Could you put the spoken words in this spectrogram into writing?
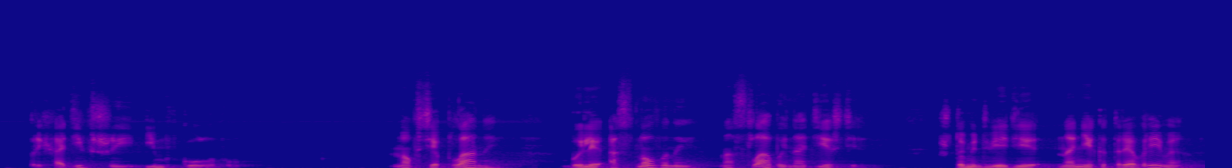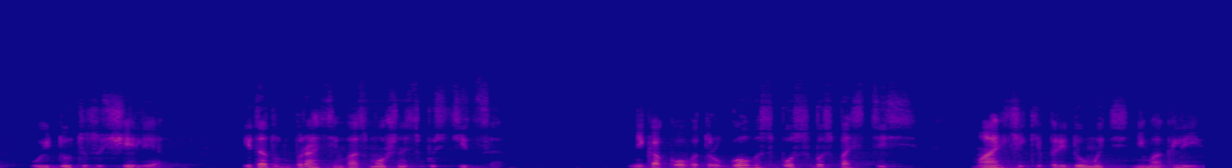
– приходившие им в голову. Но все планы были основаны на слабой надежде, что медведи на некоторое время уйдут из ущелья и дадут братьям возможность спуститься. Никакого другого способа спастись мальчики придумать не могли.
